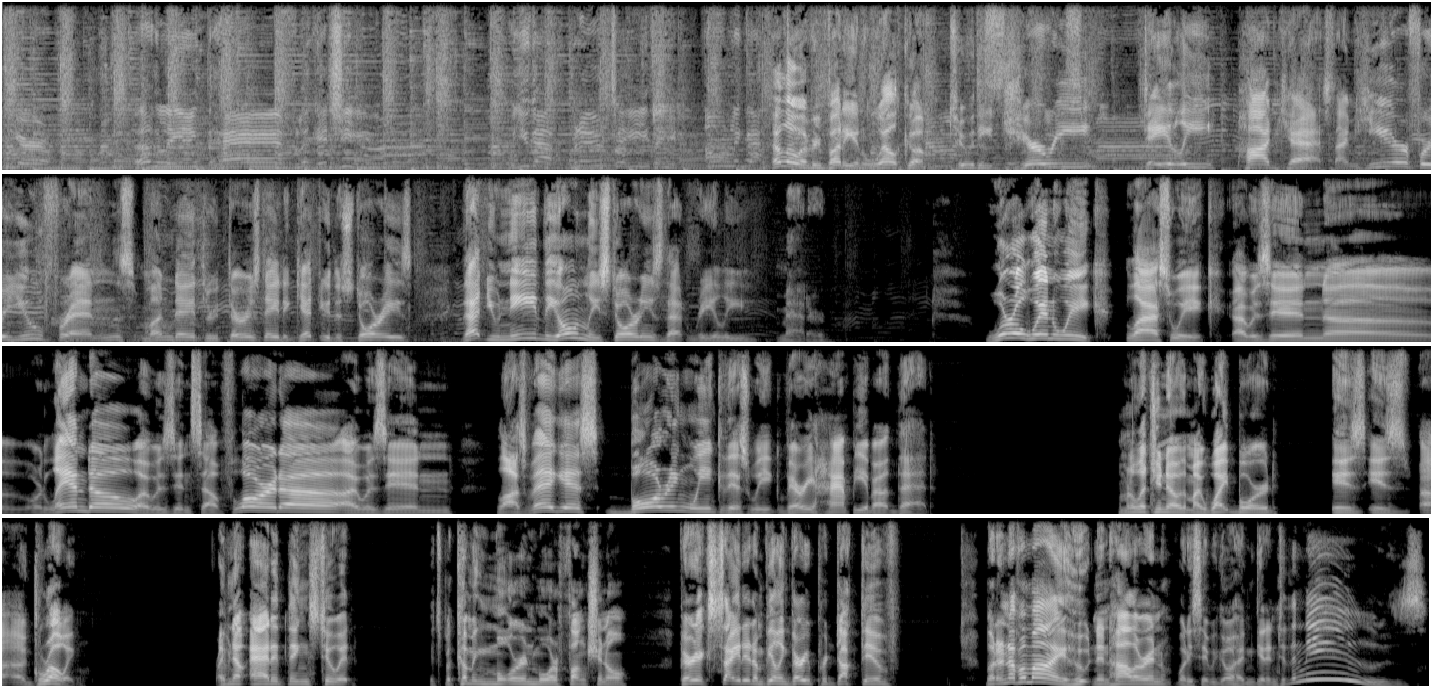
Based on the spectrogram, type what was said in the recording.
Said, girl, ugly ain't the half. Look at you. Well, you you. Hello, everybody, and welcome to the Jury Daily Podcast. I'm here for you, friends, Monday through Thursday to get you the stories that you need, the only stories that really matter. Whirlwind Week last week. I was in uh, Orlando. I was in South Florida. I was in Las Vegas. Boring week this week. Very happy about that. I'm going to let you know that my whiteboard is is uh, growing. I've now added things to it. It's becoming more and more functional. Very excited. I'm feeling very productive. But enough of my hooting and hollering. What do you say we go ahead and get into the news?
